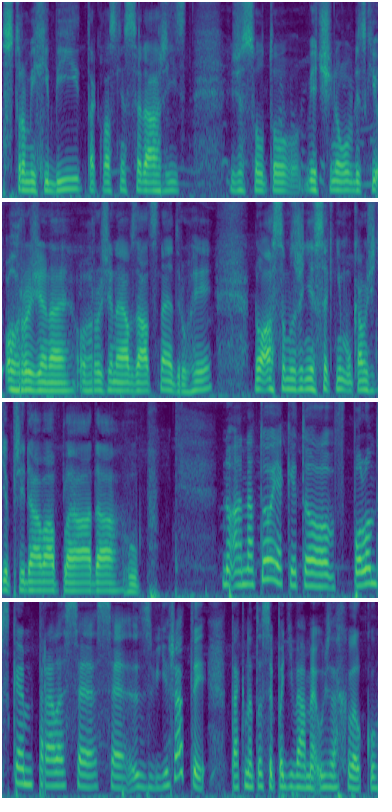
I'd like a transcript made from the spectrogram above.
stromy chybí, tak vlastně se dá říct, že jsou to většinou vždycky ohrožené, ohrožené a vzácné druhy. No a samozřejmě se k ním okamžitě přidává plejáda hub. No a na to, jak je to v polomském pralese se zvířaty, tak na to se podíváme už za chvilku.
